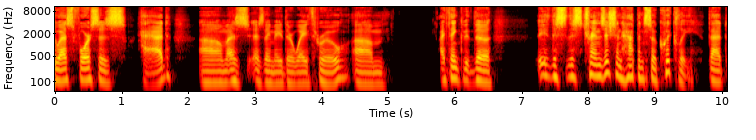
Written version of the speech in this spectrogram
U.S. forces had um, as as they made their way through. Um, I think the this this transition happened so quickly that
